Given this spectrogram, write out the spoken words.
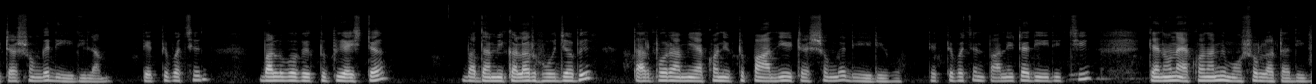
এটার সঙ্গে দিয়ে দিলাম। দেখতে পাচ্ছেন? ভালোভাবে একটু পেঁয়াজটা বাদামি কালার হয়ে যাবে। তারপর আমি এখন একটু পানি এটার সঙ্গে দিয়ে দেবো। দেখতে পাচ্ছেন? পানিটা দিয়ে দিচ্ছি। কেননা এখন আমি মশলাটা দিব।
